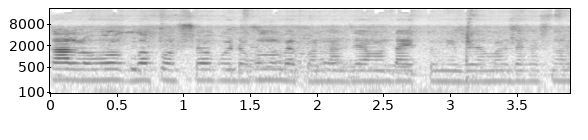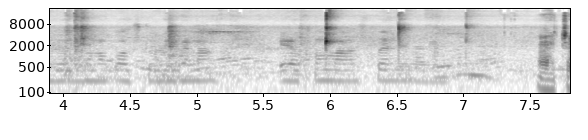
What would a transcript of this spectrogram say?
কালো হোক বা ফর্সা হোক ওইটা কোনো ব্যাপার না যে আমার দায়িত্ব নেবে আমার দেখাশোনা করবে কোনো কষ্ট দেবে না এরকম মানুষ পেলে আচ্ছা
